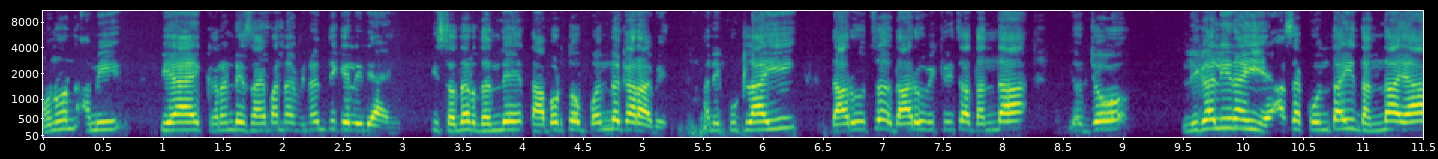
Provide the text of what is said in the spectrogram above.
म्हणून आम्ही पी आय करंडे साहेबांना विनंती केलेली आहे की सदर धंदे ताबडतोब बंद करावेत आणि कुठलाही दारूचं दारू विक्रीचा धंदा जो लिगली नाही आहे असा कोणताही धंदा या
